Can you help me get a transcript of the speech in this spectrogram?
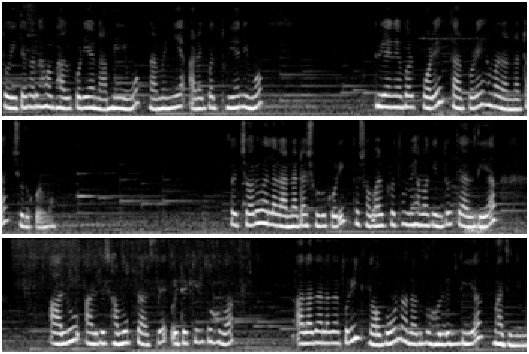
তো এইটা গেলে আমার ভালো করিয়া নামিয়ে নিব নামিয়ে নিয়ে আরেকবার ধুয়ে নিব ধুয়ে নেবার পরে তারপরে আমার রান্নাটা শুরু করব তো চলো এলা রান্নাটা শুরু করি। তো সবার প্রথমে আমার কিন্তু তেল দিয়া আলু আর যে শামুকটা আছে, ওইটা কিন্তু আমার আলাদা আলাদা করে লবণ আর অল্প হলুদ দিয়ে ভাজি নিব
